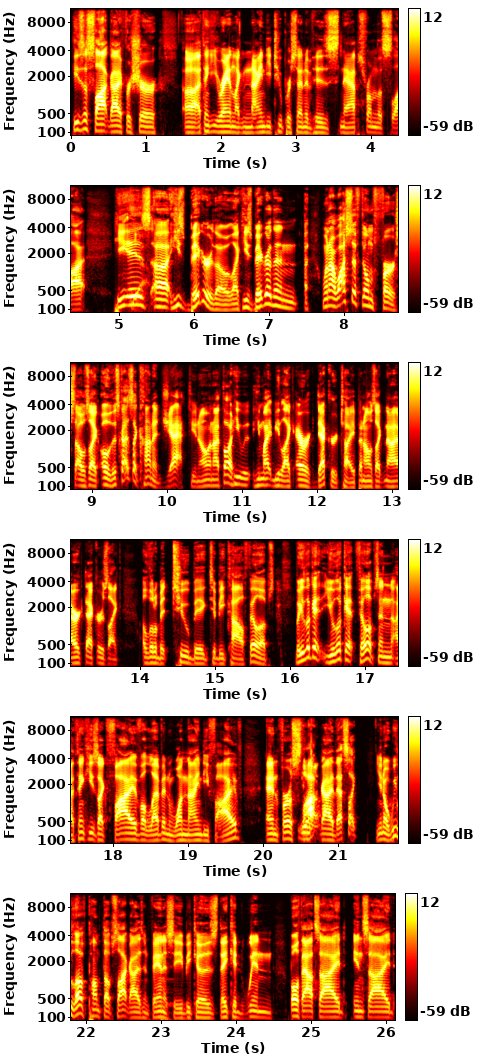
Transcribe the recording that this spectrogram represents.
He's a slot guy for sure. Uh, I think he ran like ninety two percent of his snaps from the slot. He is yeah. uh he's bigger though. Like he's bigger than when I watched the film first, I was like, "Oh, this guy's like kind of jacked," you know? And I thought he was he might be like Eric Decker type, and I was like, "Nah, Eric Decker's like a little bit too big to be Kyle Phillips." But you look at you look at Phillips and I think he's like 5'11, 195, and for a slot yeah. guy, that's like, you know, we love pumped up slot guys in fantasy because they could win both outside, inside,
